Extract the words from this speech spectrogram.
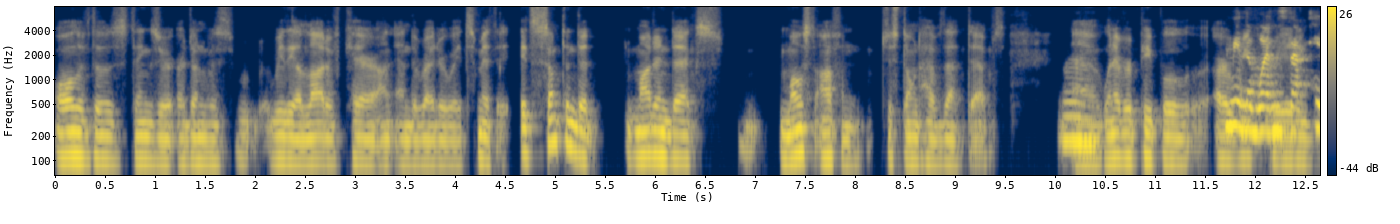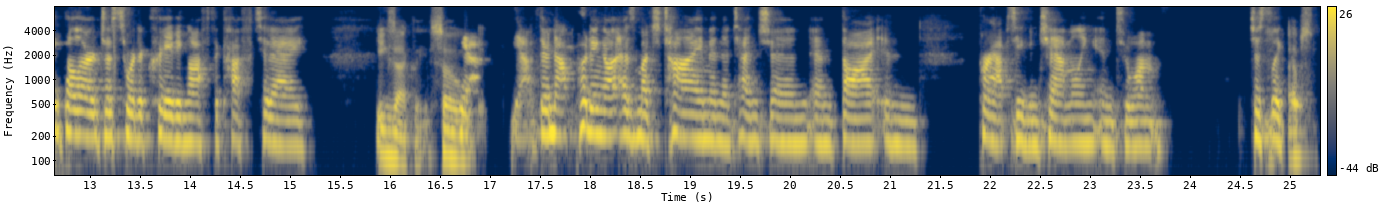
all of those things are, are done with really a lot of care on and the rider waite smith. It's something that modern decks most often just don't have that depth mm. uh, whenever people are i mean the ones that people are just sort of creating off the cuff today? Exactly. So yeah yeah. They're not putting as much time and attention and thought and perhaps even channeling into them just like Abs-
